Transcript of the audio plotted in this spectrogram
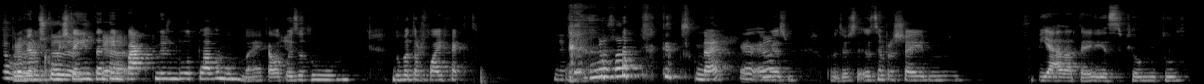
Para vermos como isto tem tanto é. impacto mesmo do outro lado do mundo, não é? Aquela coisa do, do butterfly effect. É não é? É, é mesmo. Pronto, eu, sempre achei hum, piada até esse filme e tudo,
